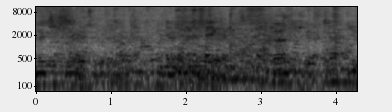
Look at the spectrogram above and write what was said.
Next, yeah. You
